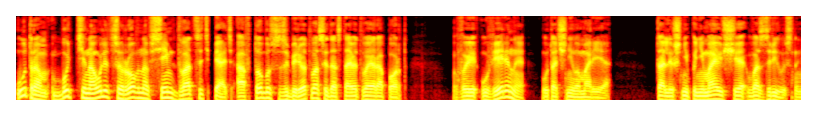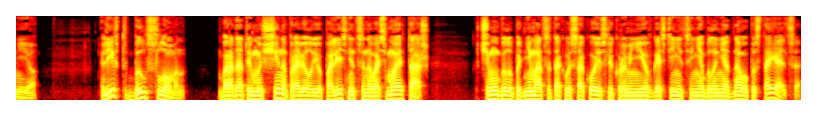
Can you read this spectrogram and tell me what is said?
Утром будьте на улице ровно в 7.25, а автобус заберет вас и доставит в аэропорт». «Вы уверены?» — уточнила Мария. Та лишь непонимающе воззрилась на нее. Лифт был сломан. Бородатый мужчина провел ее по лестнице на восьмой этаж. К чему было подниматься так высоко, если кроме нее в гостинице не было ни одного постояльца?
